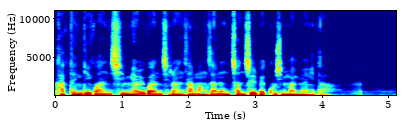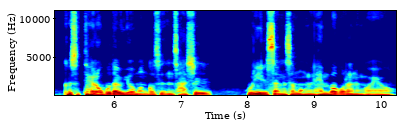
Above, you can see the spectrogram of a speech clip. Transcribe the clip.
같은 기관 심혈관 질환 사망자는 1790만 명이다. 그래서 테러보다 위험한 것은 사실 우리 일상에서 먹는 햄버거라는 거예요.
